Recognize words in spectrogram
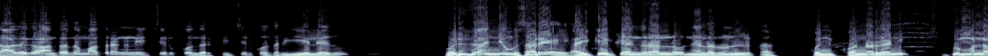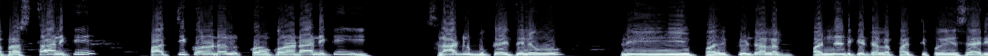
దాదాగా అంతంత మాత్రంగానే ఇచ్చారు కొందరికి ఇచ్చారు కొందరు ఇయ్యలేదు. వరి ధాన్యం సరే ఐక్య కేంద్రాల్లో నెల రెండు నెలలు కొన్ని కొన్నారు కానీ ఇప్పుడు మళ్ళీ ప్రస్తుతానికి పత్తి కొనడం కొనడానికి స్లాట్లు బుక్ అయితే లేవు. ఈ పది క్వింటాల పన్నెండు క్వింటాల పత్తి పోయినసారి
